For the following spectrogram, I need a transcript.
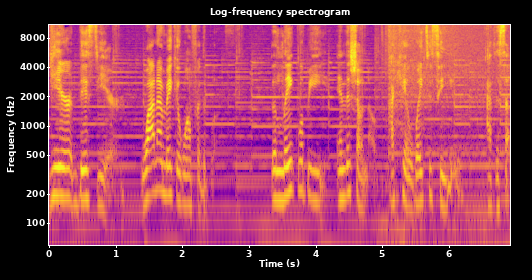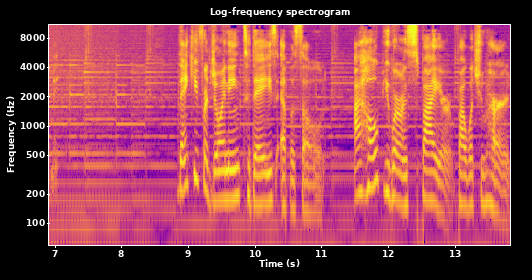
year this year. Why not make it one for the book? The link will be in the show notes. I can't wait to see you at the summit. Thank you for joining today's episode. I hope you were inspired by what you heard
